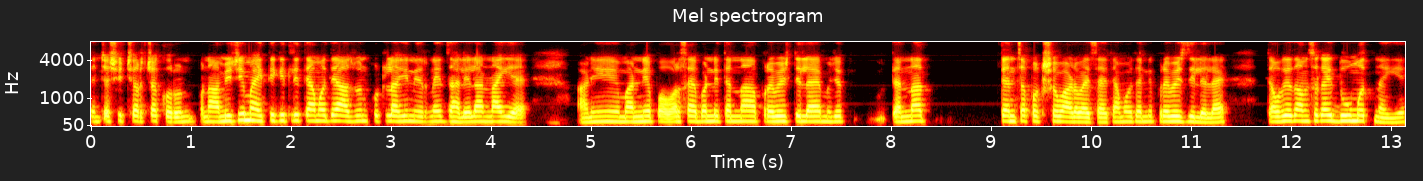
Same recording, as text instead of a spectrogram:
त्यांच्याशी चर्चा करून पण आम्ही जी माहिती घेतली त्यामध्ये अजून कुठलाही निर्णय झालेला नाही आहे आणि माननीय पवार साहेबांनी त्यांना प्रवेश दिलाय म्हणजे त्यांना त्यांचा पक्ष वाढवायचा आहे. त्यामुळे त्यांनी प्रवेश दिलेला आहे. त्यामध्ये आमचं काही दुमत नाहीये.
